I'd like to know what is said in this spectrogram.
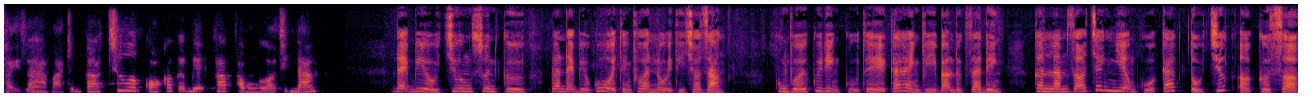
xảy ra và chúng ta chưa có các cái biện pháp phòng ngừa chính đáng. Đại biểu Trương Xuân cừ, đoàn đại biểu Quốc hội thành phố Hà Nội thì cho rằng cùng với quy định cụ thể các hành vi bạo lực gia đình, cần làm rõ trách nhiệm của các tổ chức ở cơ sở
